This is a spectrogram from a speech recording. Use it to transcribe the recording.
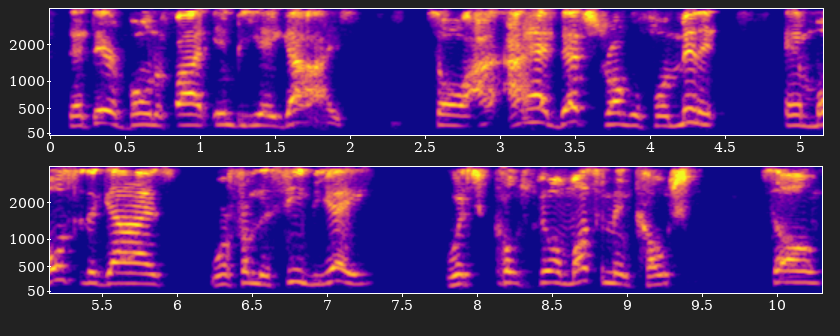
that they're bona fide NBA guys. So I, I had that struggle for a minute, and most of the guys were from the CBA, which Coach Bill Musselman coached. So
